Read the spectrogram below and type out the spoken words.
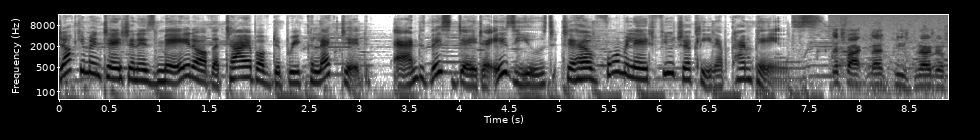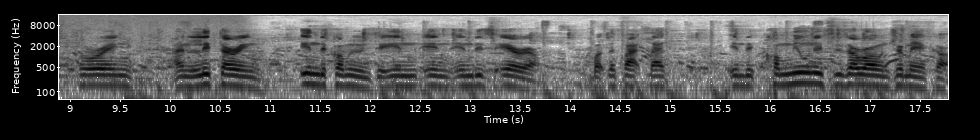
Documentation is made of the type of debris collected, and this data is used to help formulate future cleanup campaigns. The fact that people are just throwing and littering in the community, in, in, in this area, but the fact that in the communities around Jamaica,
